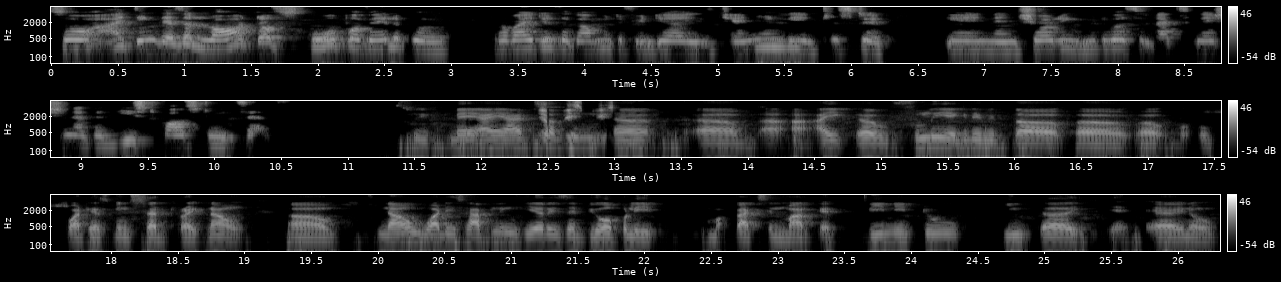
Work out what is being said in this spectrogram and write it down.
So I think there's a lot of scope available provided the government of India is genuinely interested in ensuring universal vaccination at the least cost to itself. So, if, may I add Yeah, something? please. Uh, uh, I uh, fully agree with uh, uh, uh, what has been said right now. Uh, now, what is happening here is a duopoly vaccine market. We need to, uh, uh, you know,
